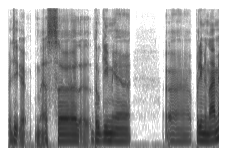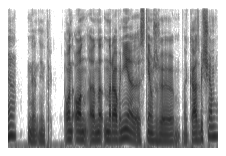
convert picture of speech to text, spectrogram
э, с другими э, племенами, нет, не так. Он, он на- наравне с тем же Казбичем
